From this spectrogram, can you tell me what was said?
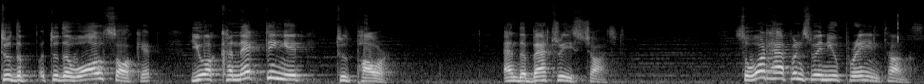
to the to the wall socket, you are connecting it to power. And the battery is charged. So, what happens when you pray in tongues?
